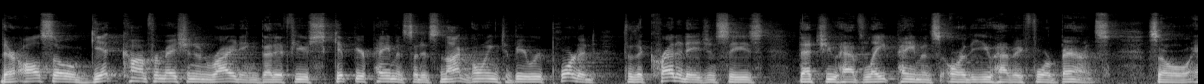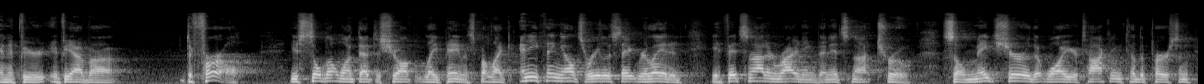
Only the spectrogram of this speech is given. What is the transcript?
They're also get confirmation in writing that if you skip your payments that it's not going to be reported to the credit agencies that you have late payments or that you have a forbearance. So and if you're if you have a deferral, you still don't want that to show up late payments. But like anything else real estate related, if it's not in writing, then it's not true. So make sure that while you're talking to the person,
